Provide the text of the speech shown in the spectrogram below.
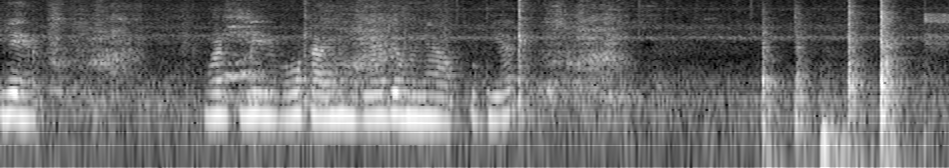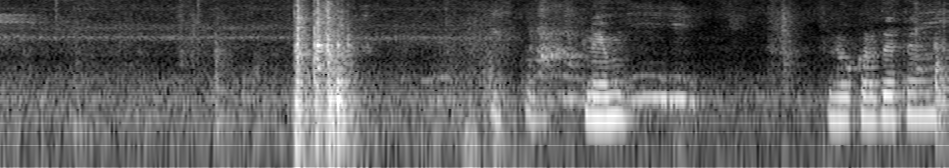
ये, बस ये वो टाइम हो गया जो हमने आपको दिया। फ्लेम लो कर देते हैं।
